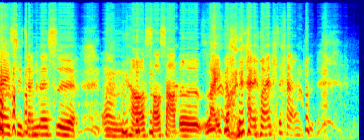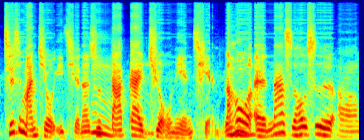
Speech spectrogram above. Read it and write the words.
那次真的是，嗯，好傻傻的来到 台湾这样子。其实蛮久以前的，是大概九年前。嗯、然后，哎、欸，那时候是呃，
